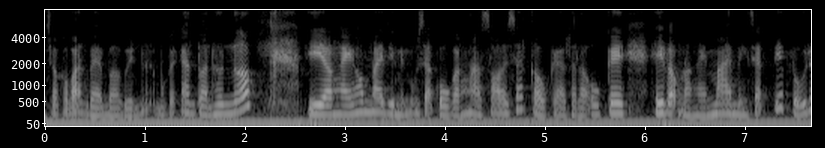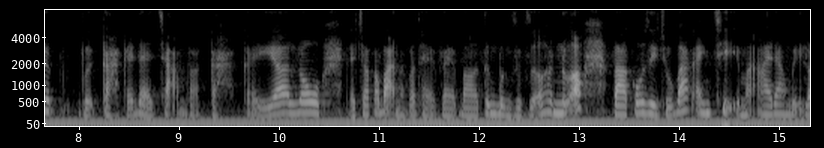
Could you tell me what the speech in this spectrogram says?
cho các bạn về bờ bến một cách an toàn hơn nữa. Thì à, ngày hôm nay thì mình cũng sẽ cố gắng là soi xét cầu kèo thật là ok. Hy vọng là ngày mai mình sẽ tiếp nối được với cả cái đề chạm và cả cái à, lô để cho các bạn có thể về bờ tưng bừng rực rỡ hơn nữa. Và cô dì chú bác anh chị mà ai đang bị loạn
